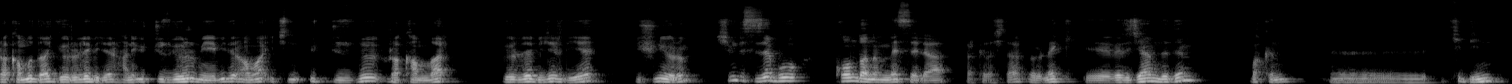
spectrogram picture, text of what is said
rakamı da görülebilir. Hani 300 görülmeyebilir ama için 300'lü rakamlar görülebilir diye düşünüyorum. Şimdi size bu Konda'nın mesela arkadaşlar örnek e, vereceğim dedim. Bakın e, 2000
